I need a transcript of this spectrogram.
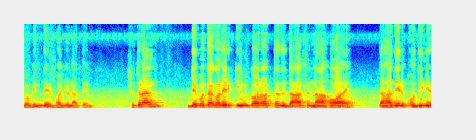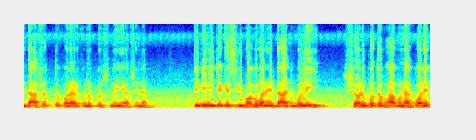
গোবিন্দের ভজনাতে। সুতরাং দেবতাগণের কিঙ্কর, অর্থাৎ দাস না হওয়ায় তাহাদের অধীনে দাসত্ব করার কোনো প্রশ্নই আসে না। তিনি নিজেকে শ্রী ভগবানের দাস বলেই স্বরূপত ভাবনা করেন।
